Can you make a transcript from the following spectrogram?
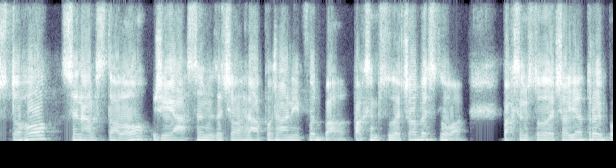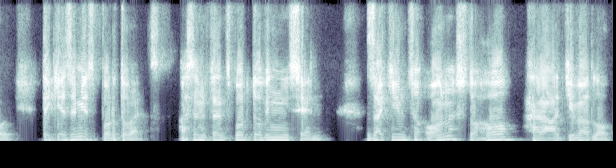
Z toho se nám stalo, že já jsem začal hrát pořádný fotbal, pak jsem to začal veslovat, pak jsem z toho začal dělat trojboj. Teď je ze mě sportovec a jsem ten sportovní syn. Zatímco on z toho hrál divadlo,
